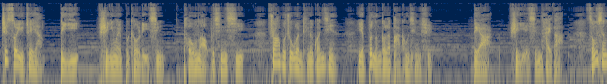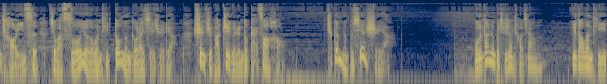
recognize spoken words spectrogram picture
之所以这样，第一是因为不够理性，头脑不清晰，抓不住问题的关键，也不能够来把控情绪；第二是野心太大，总想吵一次就把所有的问题都能够来解决掉，甚至把这个人都改造好。这根本不现实呀！我们当然不提倡吵架了，遇到问题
